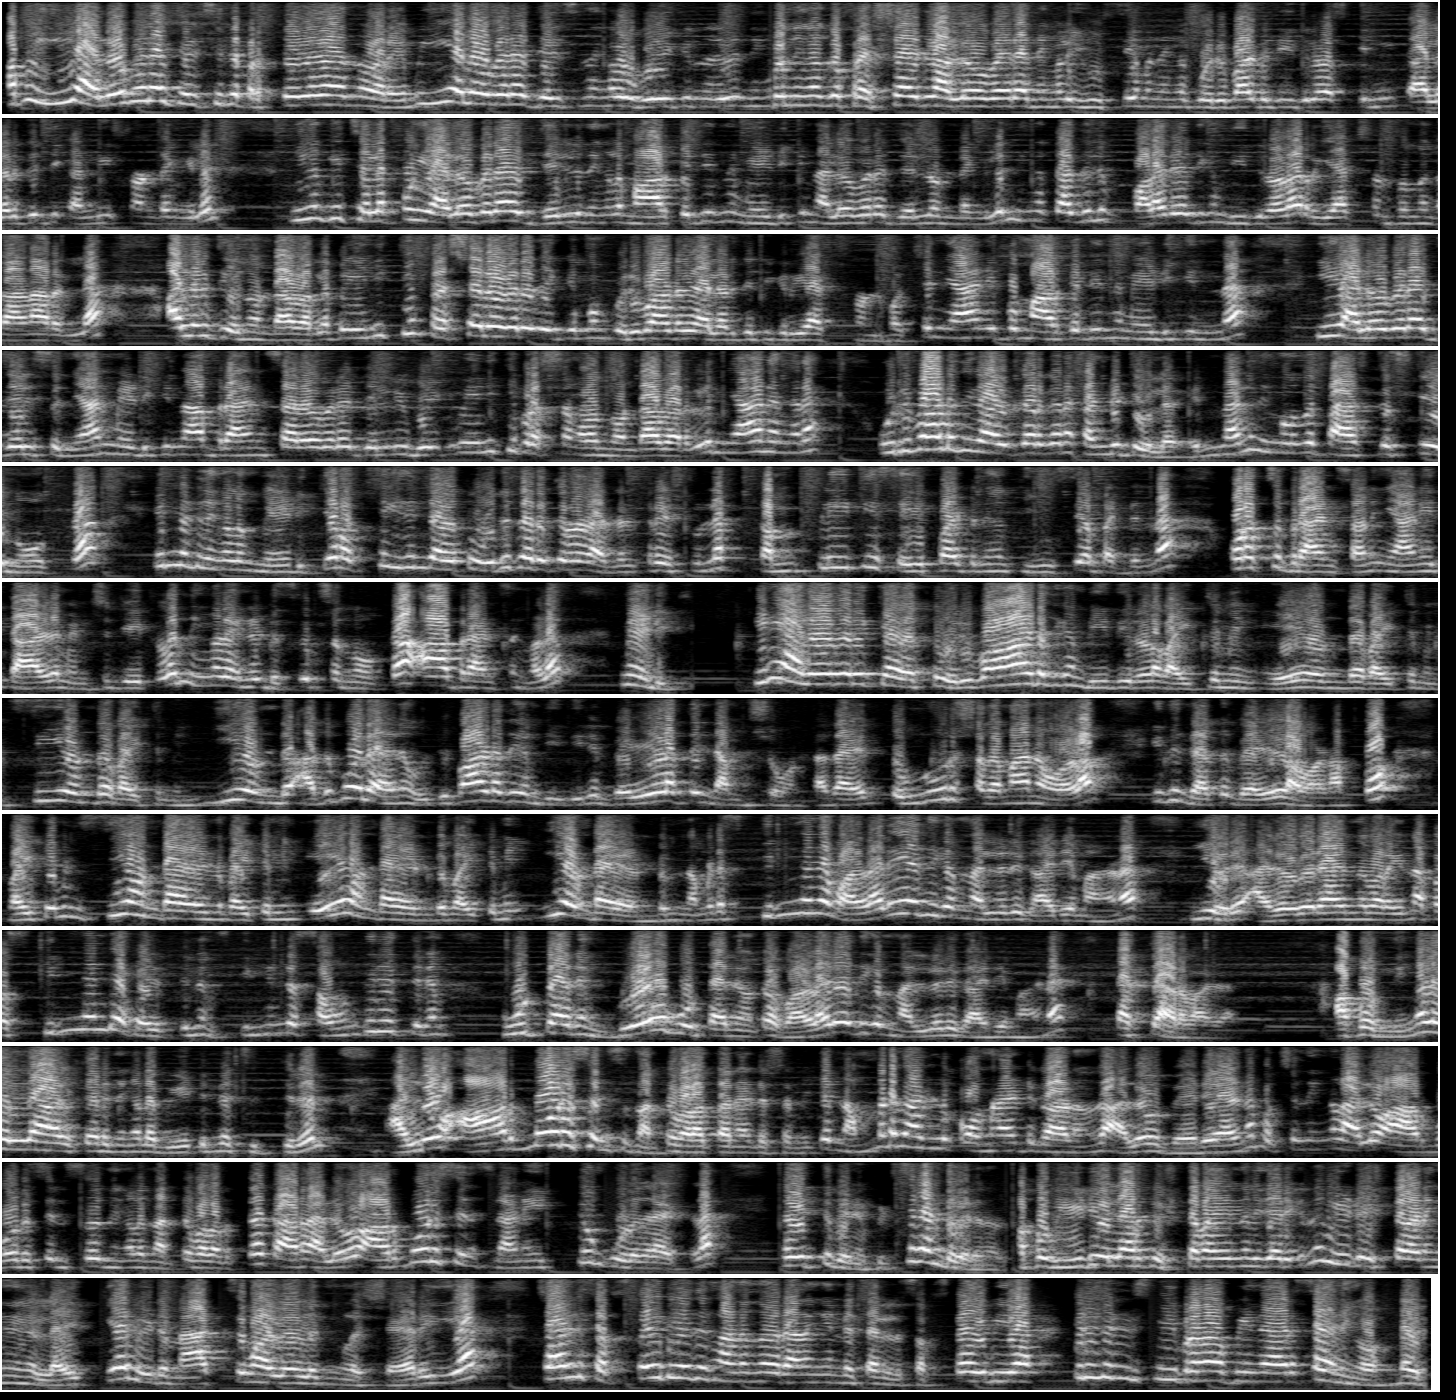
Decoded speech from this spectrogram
അപ്പൊ ഈ അലോവേര ജെൽസിന്റെ പ്രത്യേകത എന്ന് പറയുമ്പോൾ ഈ അലോവേര ജെൽസ് നിങ്ങൾ ഉപയോഗിക്കുന്നത് നിങ്ങൾ നിങ്ങൾക്ക് ഫ്രഷ് ആയിട്ടുള്ള അലോവേര നിങ്ങൾ യൂസ് ചെയ്യുമ്പോൾ നിങ്ങൾക്ക് ഒരുപാട് രീതിയിലുള്ള സ്കിൻ അലർജറ്റിക് കണ്ടീഷൻ ഉണ്ടെങ്കിലും നിങ്ങൾക്ക് ചിലപ്പോൾ ഈ അലോവേര ജെല്ല് നിങ്ങൾ മാർക്കറ്റിൽ നിന്ന് മേടിക്കുന്ന അലോവേര ജെല്ല് ഉണ്ടെങ്കിലും നിങ്ങൾക്ക് അതിൽ വളരെയധികം രീതിയിലുള്ള റിയാക്ഷൻസ് ഒന്നും കാണാറില്ല. അലർജി ഒന്നും ഉണ്ടാവാറില്ല. അപ്പൊ എനിക്ക് ഫ്രഷ് അലോവേര തേക്കുമ്പോൾ ഒരുപാട് അലർജറ്റിക് റിയാക്ഷൻ ഉണ്ട്. പക്ഷെ ഞാൻ ഇപ്പൊ മാർക്കറ്റിൽ നിന്ന് മേടിക്കുന്ന ഈ അലോവേര ജെൽസ് ഞാൻ മേടിക്കുന്ന ആ ബ്രാൻഡ്സ് അലോവേര ജെല്ല് ഉപയോഗിക്കുമ്പോൾ എനിക്ക് പ്രശ്നങ്ങളൊന്നും ഉണ്ടാവാറില്ല. ഞാൻ അങ്ങനെ ഒരുപാട് അധികം ആൾക്കാർക്ക് അങ്ങനെ കണ്ടിട്ടില്ല. എന്നാലും നിങ്ങളൊന്ന് പാസ് ടെസ്റ്റ് ചെയ്ത് നോക്കുക. എന്നിട്ട് നിങ്ങൾ മേടിക്കുക. പക്ഷേ ഇതിന്റെ അകത്ത് ഒരു തരത്തിലുള്ള അഡൾട്രേഷൻ ഇല്ല. കംപ്ലീറ്റ്ലി സേഫ് ആയിട്ട് നിങ്ങൾക്ക് യൂസ് ചെയ്യാൻ പറ്റുന്ന കുറച്ച് ബ്രാൻഡ്സ് ആണ് ഞാൻ ഈ താഴെ മെൻഷൻ ചെയ്തിട്ടുള്ളത്. നിങ്ങൾ എന്റെ ഡിസ്ക്രിപ്ഷൻ നോക്കുക. ആ ബ്രാൻഡ്സ് നിങ്ങൾ മേടിക്കും. ഇനി അലോവേരയ്ക്കകത്ത് ഒരുപാടധികം രീതിയിലുള്ള വൈറ്റമിൻ എ ഉണ്ട് വൈറ്റമിൻ സി ഉണ്ട് വൈറ്റമിൻ ഇ ഉണ്ട്. അതുപോലെ തന്നെ ഒരുപാടധികം രീതിയിൽ വെള്ളത്തിന്റെ അംശമുണ്ട്. അതായത് തൊണ്ണൂറ് ശതമാനമോളം ഇതിന്റെ അകത്ത് വെള്ളമാണ്. അപ്പോൾ വൈറ്റമിൻ സി ഉണ്ടായതുകൊണ്ട് വൈറ്റമിൻ എ ഉണ്ടായതുകൊണ്ട് വൈറ്റമിൻ ഇ ഉണ്ടായതുകൊണ്ടും നമ്മുടെ സ്കിന്നിന് വളരെയധികം നല്ലൊരു കാര്യമാണ് ഈ ഒരു അലോവേര എന്ന് പറയുന്നത്. അപ്പൊ സ്കിന്നിന്റെ ഹെൽത്തിനും സ്കിന്നിന്റെ സൗന്ദര്യത്തിനും കൂട്ടാനും ഗ്ലോ കൂട്ടാനും ഒക്കെ വളരെയധികം നല്ലൊരു കാര്യമാണ് കറ്റാർ വാഴ അപ്പോൾ നിങ്ങൾ എല്ലാ ആൾക്കാരും നിങ്ങളുടെ വീട്ടിന്റെ ചുറ്റിലും അലോ ആർബോറിസെൻസ് നട്ടു വളർത്താനായിട്ട് ശ്രമിക്കുക. നമ്മുടെ നാട്ടിൽ കോമൺ ആയിട്ട് കാണുന്നത് അലോ വെരയാണ്. പക്ഷെ നിങ്ങൾ അലോ ആർബോറിസെൻസ് നിങ്ങൾ നട്ടു വളർത്തുക. കാരണം അലോ ആർബോറിസെൻസിലാണ് ഏറ്റവും കൂടുതലായിട്ടുള്ള ഹെൽത്ത് ബെനിഫിറ്റ്സ് കണ്ടുവരുന്നത് അപ്പോൾ വീഡിയോ എല്ലാവർക്കും ഇഷ്ടമായി എന്ന് വിചാരിക്കുന്നു. വീഡിയോ ഇഷ്ടമാണെങ്കിൽ നിങ്ങൾ ലൈക്ക് ചെയ്യുക. വീഡിയോ മാക്സിമം ആളുകളിൽ നിങ്ങൾ ഷെയർ ചെയ്യുക. ചാനൽ സബ്സ്ക്രൈബ് ചെയ്ത് കാണുന്നവരാണെങ്കിൽ എന്റെ ചാനൽ സബ്സ്ക്രൈബ് ചെയ്യുക. Signing off bye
